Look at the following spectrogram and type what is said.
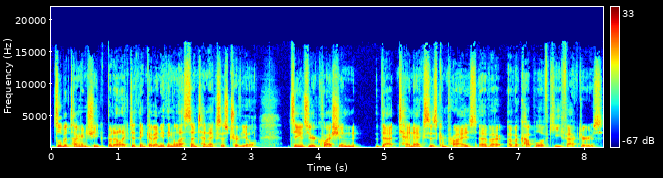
it's a little bit tongue in cheek, but I like to think of anything less than 10x as trivial. To answer your question, that 10x is comprised of a, of a couple of key factors.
